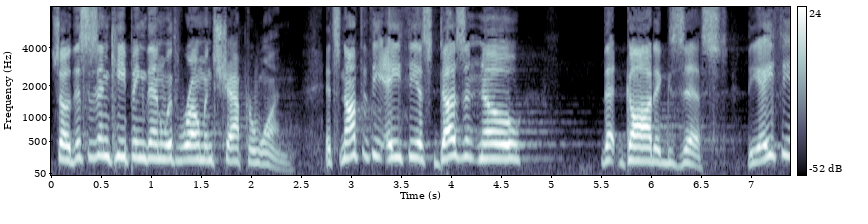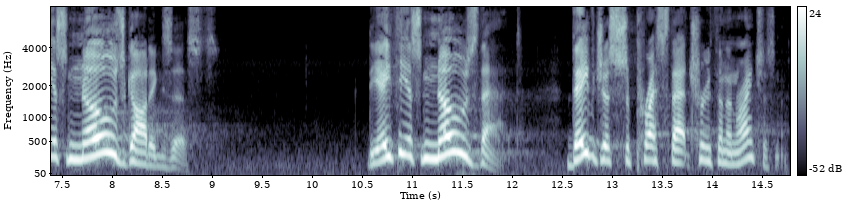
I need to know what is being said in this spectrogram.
So, this is in keeping then with Romans chapter 1. It's not that the atheist doesn't know that God exists, the atheist knows God exists. The atheist knows that. They've just suppressed that truth and unrighteousness.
